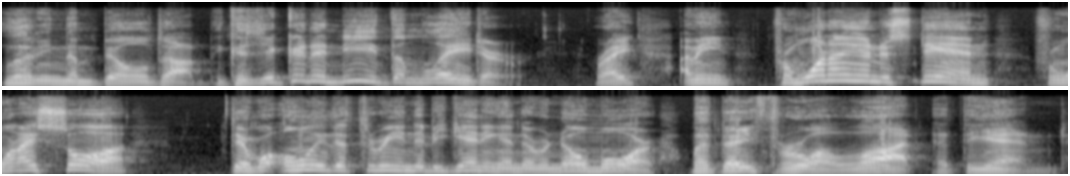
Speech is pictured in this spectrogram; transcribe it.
letting them build up because you're going to need them later, right? I mean, from what I understand, from what I saw, there were only the three in the beginning and there were no more, but they threw a lot at the end.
